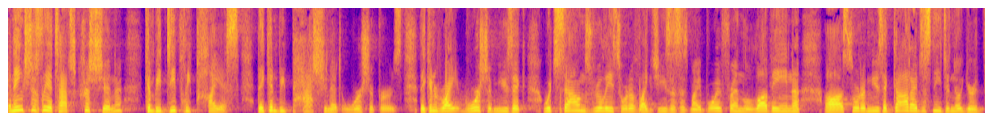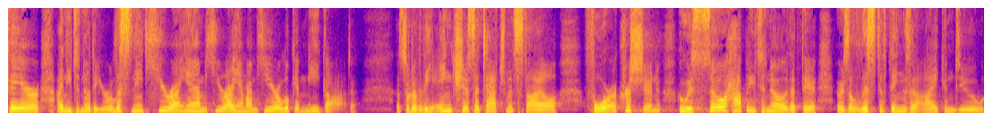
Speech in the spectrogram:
An anxiously attached Christian can be deeply pious. They can be passionate worshipers. They can write worship music, which sounds really sort of like Jesus is my boyfriend, loving uh, sort of music. God, I just need to know you're there. I need to know that you're listening. Here I am. Here I am. I'm here. Look at me, God. That's sort of the anxious attachment style for a Christian who is so happy to know that there, there's a list of things that I can do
